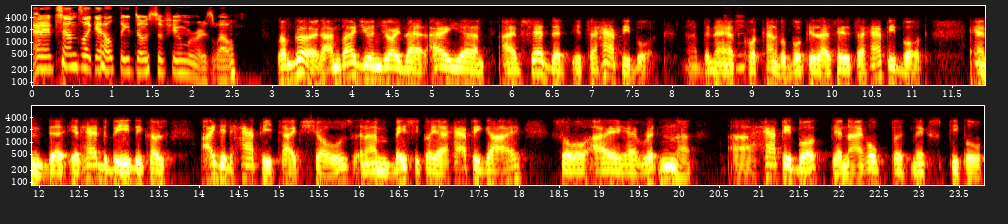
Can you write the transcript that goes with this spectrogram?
And it sounds like a healthy dose of humor as well. Well, good. I'm glad you enjoyed that. I uh, I've said that it's a happy book. I've been asked Mm-hmm. what kind of a book it is. I say it's a happy book, and uh, it had to be because I did happy type shows, and I'm basically a happy guy. So I have written a, a happy book, and I hope it makes people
